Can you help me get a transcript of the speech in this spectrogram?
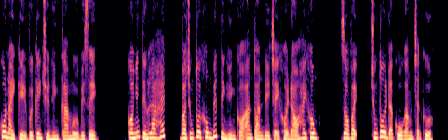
cô này kể với kênh truyền hình KMBC. Có những tiếng la hét và chúng tôi không biết tình hình có an toàn để chạy khỏi đó hay không. Do vậy, chúng tôi đã cố gắng chặn cửa.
